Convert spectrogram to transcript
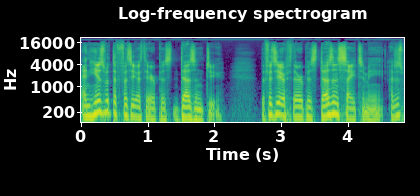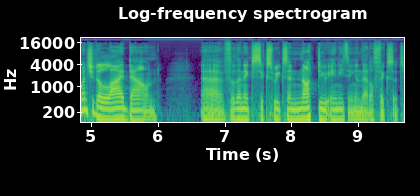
And here's what the physiotherapist doesn't do the physiotherapist doesn't say to me, I just want you to lie down uh, for the next six weeks and not do anything, and that'll fix it.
